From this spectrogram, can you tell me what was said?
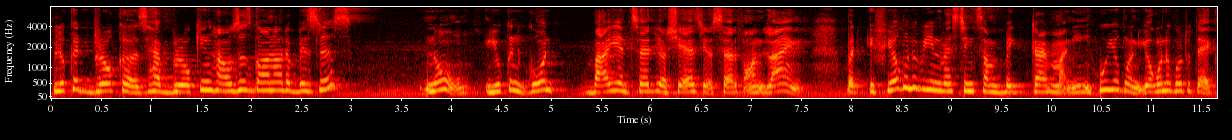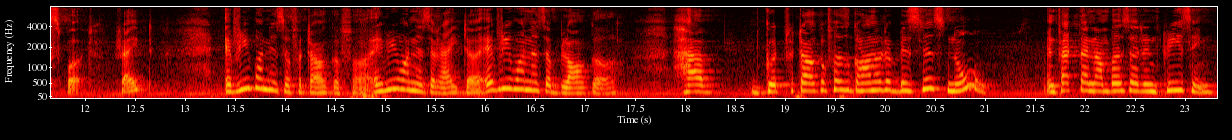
Look at brokers. Have broking houses gone out of business? No. You can go and buy and sell your shares yourself online. But if you're going to be investing some big time money, who you're going? You're going to go to the expert, right? Everyone is a photographer. Everyone is a writer. Everyone is a blogger. Have good photographers gone out of business? No. In fact, their numbers are increasing.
